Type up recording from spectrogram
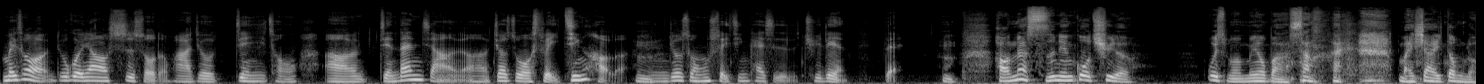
没错，如果要试手的话，就建议从啊，简单讲，呃，叫做水晶好了。嗯，你就从水晶开始去练。对，嗯，好，那十年过去了。为什么没有把上海 买下一栋楼？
